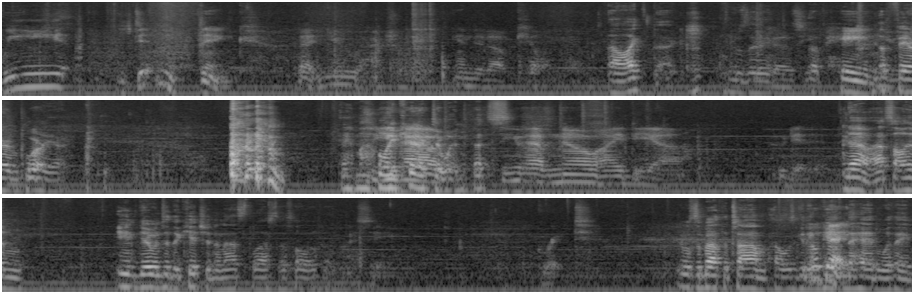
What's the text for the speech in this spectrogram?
We didn't think that you actually ended up killing him I like the dagger. He was a, because he a, paid a you fair to employer. work. and my So only you character have- witness. So you have no idea who did it. No, I saw him in, go into the kitchen, and that's the last I saw of him. I see. Great. It was about the time I was getting hit in the head with a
